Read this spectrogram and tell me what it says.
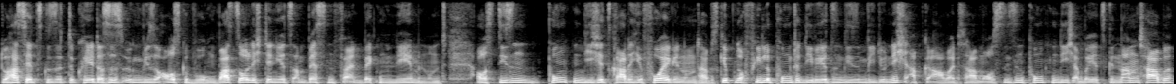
du hast jetzt gesagt, okay, das ist irgendwie so ausgewogen. Was soll ich denn jetzt am besten für ein Becken nehmen? Und aus diesen Punkten, die ich jetzt gerade hier vorher genannt habe, es gibt noch viele Punkte, die wir jetzt in diesem Video nicht abgearbeitet haben. Aus diesen Punkten, die ich aber jetzt genannt habe,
